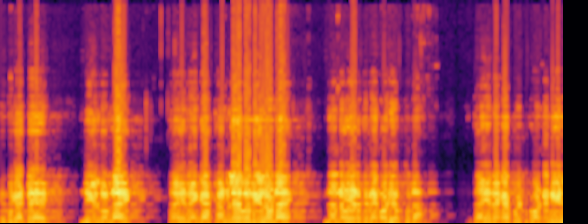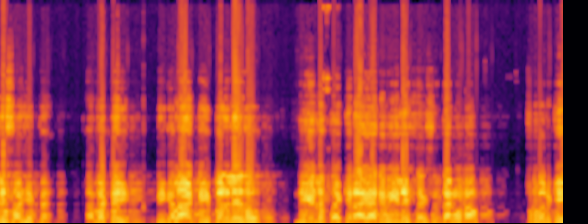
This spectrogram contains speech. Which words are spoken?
ఎందుకంటే నీళ్ళున్నాయి. ధైర్యంగా కండ్లేలో నీళ్ళున్నాయి. నన్ను పెడితే నేను కూడా చెప్తున్నా. ధైర్యంగా పెట్టుకోండి నీళ్ళు ఇస్తామని చెప్పాను కాబట్టి మీకు ఎలాంటి ఇబ్బంది లేదు. నీళ్ళు తగ్గినా కానీ నీళ్ళు ఇచ్చడానికి సిద్ధంగా ఉన్నాం. ఇప్పుడు మనకి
